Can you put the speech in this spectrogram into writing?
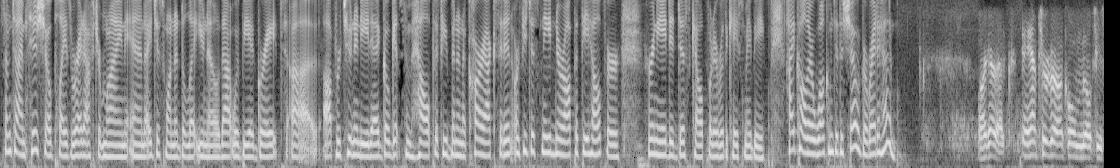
Sometimes his show plays right after mine, and I just wanted to let you know that would be a great uh, opportunity to go get some help if you've been in a car accident or if you just need neuropathy help or herniated disc help, whatever the case may be. Hi, caller. Welcome to the show. Go right ahead. Well, I got to answer Uncle Milty's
